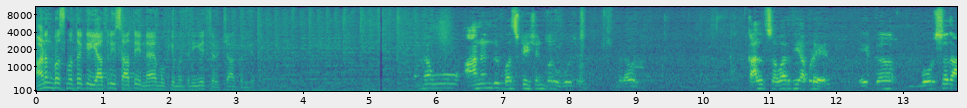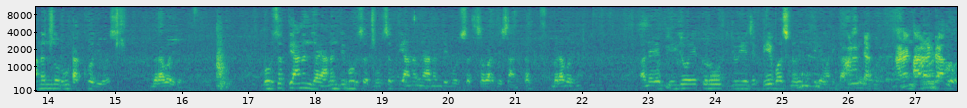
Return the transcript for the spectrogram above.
આણંદ બસ મથકે યાત્રી સાથે નાયબ મુખ્યમંત્રીએ ચર્ચા કરી હતી. હું આણંદ બસ સ્ટેશન પર ઊભો છું. બરાબર? કાલ સવારથી આપણે એક બોરસદ આનંદનો રૂટ આખો દિવસ. બરાબર છે? બોરસદથી આનંદ જાય આનંદથી બોરસદ બોરસદથી આનંદ આનંદથી બોરસદ સવારથી સાંજ તક. બરાબર છે? અને બીજો એક રૂટ જોઈએ છે બે બસ નવી નથી લેવાની આનંદ આણંદ ડાકોર.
